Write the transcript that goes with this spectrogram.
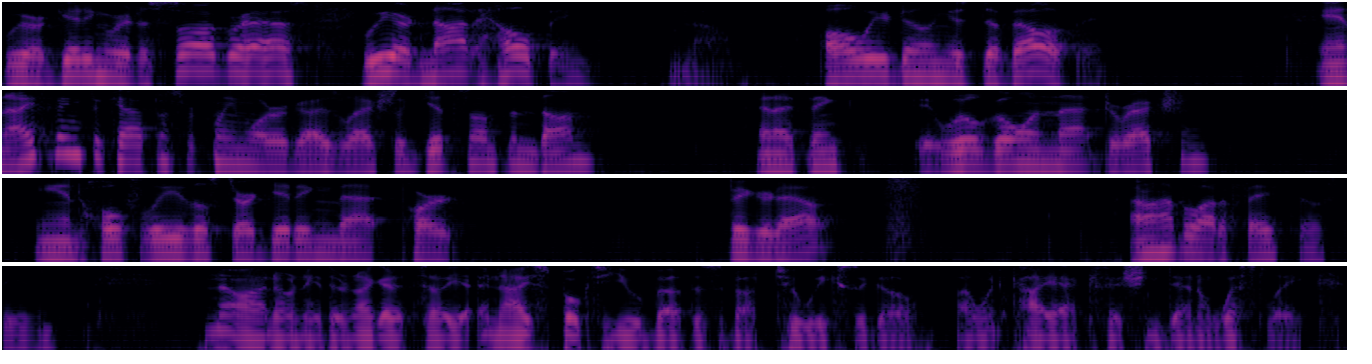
We are getting rid of sawgrass. We are not helping. No. All we're doing is developing. And I think the Captains for Clean Water guys will actually get something done. And I think it will go in that direction. And hopefully they'll start getting that part figured out. I don't have a lot of faith, though, Stephen. No, I don't either. And I got to tell you, and I spoke to you about this about two weeks ago. I went kayak fishing down in Westlake.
